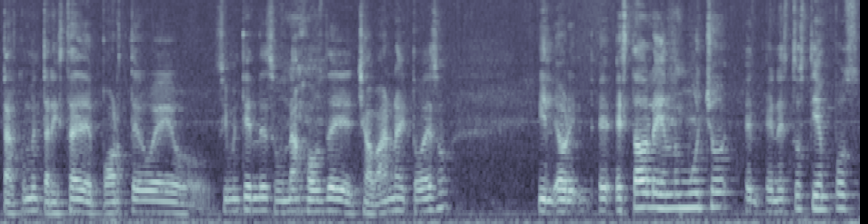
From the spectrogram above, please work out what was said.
tal comentarista de deporte, güey, o, ¿sí me entiendes? Una host de Chavana y todo eso. Y he, estado leyendo mucho en, en estos tiempos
